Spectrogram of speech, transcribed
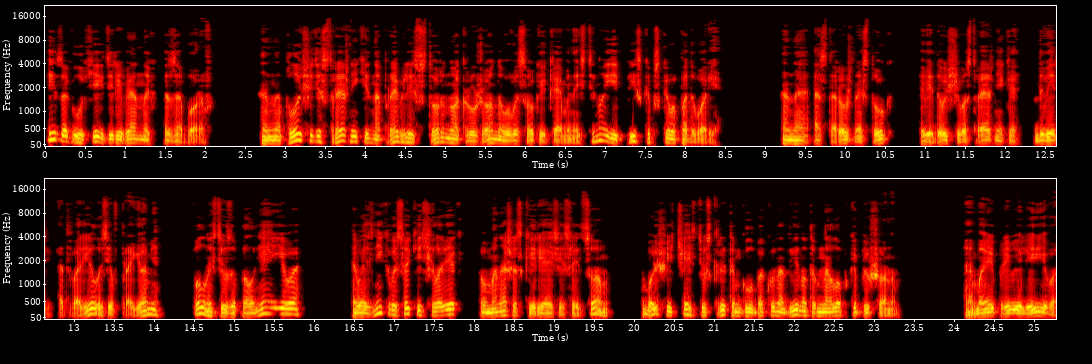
из-за глухих деревянных заборов. На площади стражники направились в сторону окруженного высокой каменной стеной епископского подворья. На осторожный стук ведущего стражника дверь отворилась, и в проеме, полностью заполняя его, возник высокий человек в монашеской рясе с лицом, большей частью скрытым глубоко надвинутым на лоб капюшоном. «Мы привели его»,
